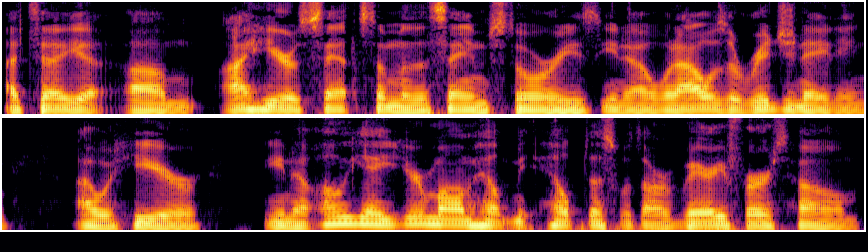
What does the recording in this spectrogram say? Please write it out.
I tell you, um, I hear some of the same stories. You know, when I was originating, I would hear, you know, oh yeah, your mom helped me helped us with our very first home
